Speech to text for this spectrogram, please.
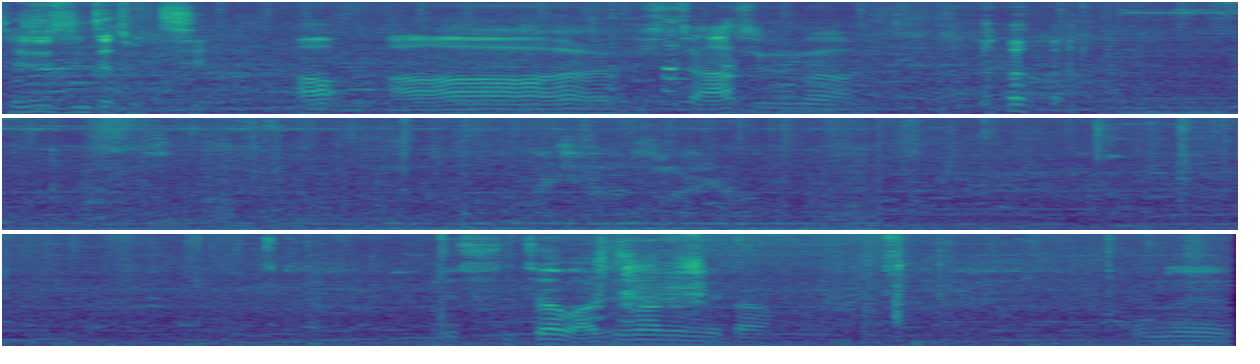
제주 진짜 좋지 아, 아, 진짜 아쉽나. 이제 진짜 마지막입니다. 오늘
